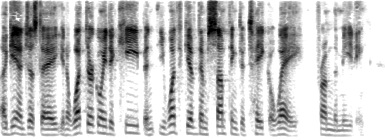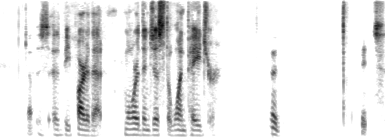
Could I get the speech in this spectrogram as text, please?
again just a you know what they're going to keep and you want to give them something to take away from the meeting Is- it'd be part of that more than just the one pager Good. Right.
